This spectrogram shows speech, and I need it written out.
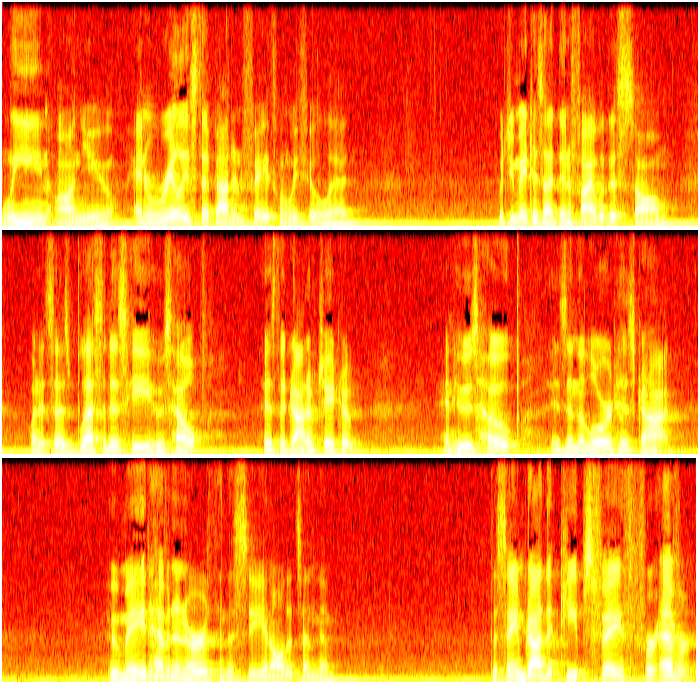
lean on you and really step out in faith when we feel led? Would you make us identify with this psalm when it says, Blessed is he whose help is the God of Jacob, and whose hope is in the Lord his God, who made heaven and earth and the sea and all that's in them? The same God that keeps faith forever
